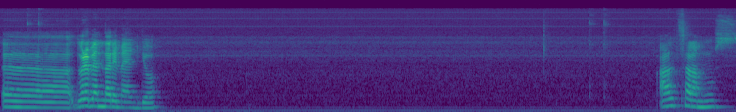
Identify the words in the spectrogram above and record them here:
eh, dovrebbe andare meglio. Alza la mousse.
